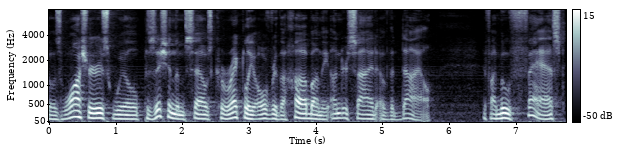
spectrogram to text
those washers will position themselves correctly over the hub on the underside of the dial. If I move fast,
